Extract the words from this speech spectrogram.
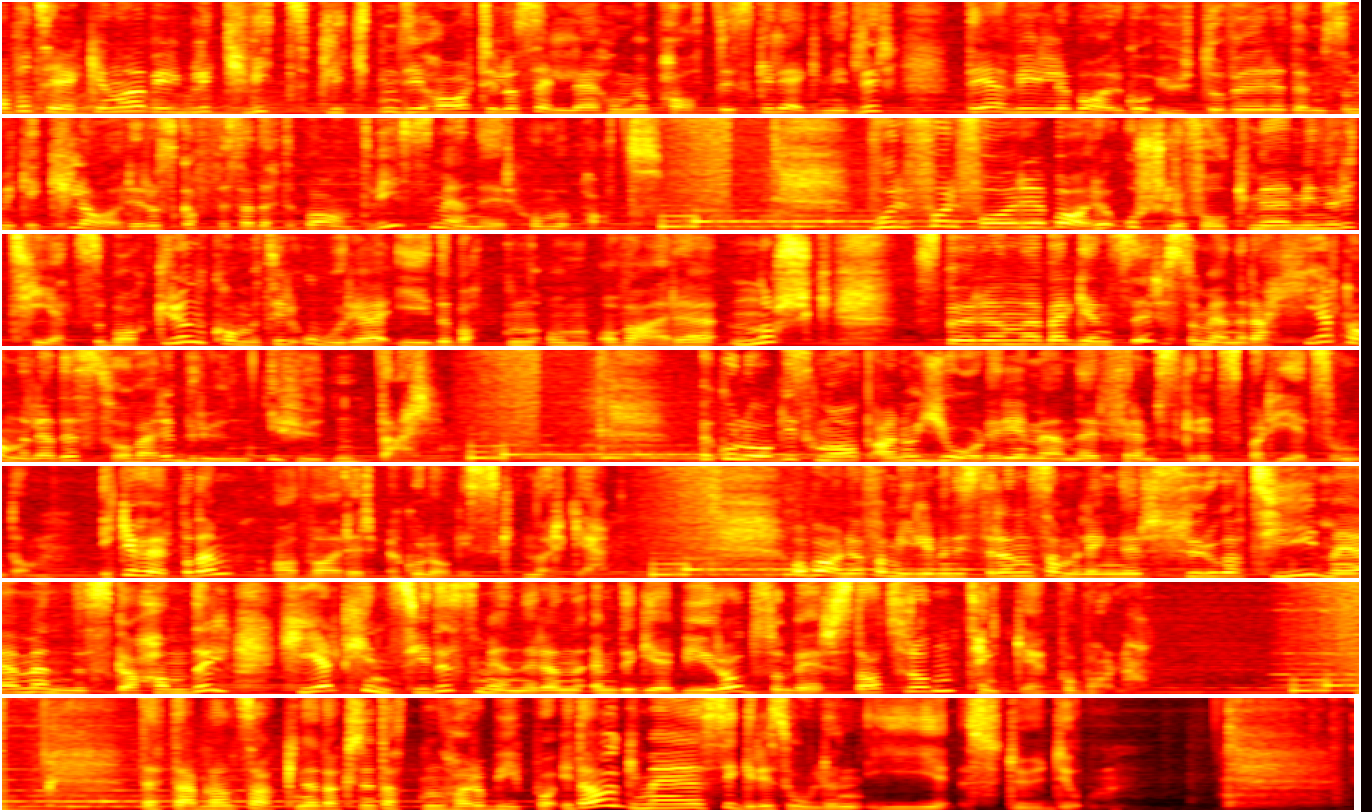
Apotekene vil bli kvitt plikten de har til å selge homeopatiske legemidler. Det vil bare gå utover dem som ikke klarer å skaffe seg dette på annet vis, mener homeopat. Hvorfor får bare oslofolk med minoritetsbakgrunn komme til orde i debatten om å være norsk, spør en bergenser som mener det er helt annerledes å være brun i huden der. Økologisk mat er noe jåleri, mener Fremskrittspartiets Ungdom. Ikke hør på dem, advarer Økologisk Norge. Og barne- og familieministeren sammenligner surrogati med menneskehandel. Helt hinsides, mener en MDG-byråd som ber statsråden tenke på barna. Dette er blant sakene Dagsnytt 18 har å by på i dag, med Sigrid Solund i studio.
